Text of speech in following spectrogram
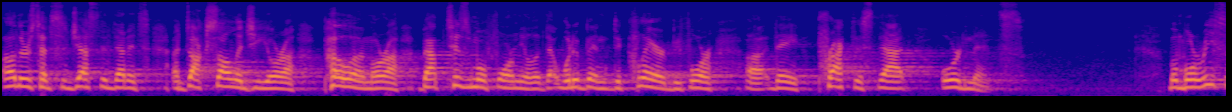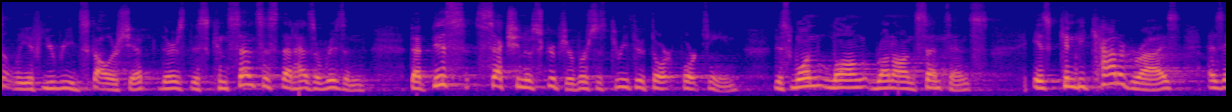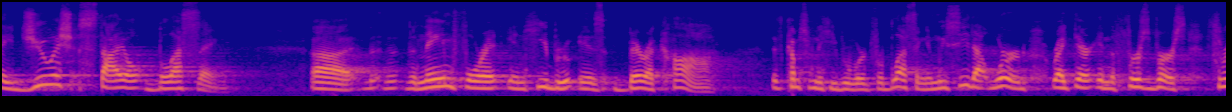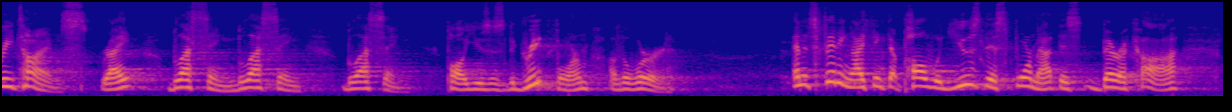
Others have suggested that it's a doxology or a poem or a baptismal formula that would have been declared before uh, they practiced that ordinance. But more recently, if you read scholarship, there's this consensus that has arisen that this section of Scripture, verses 3 through 14, this one long run on sentence, is, can be categorized as a Jewish style blessing. Uh, the, the, name for it in Hebrew is barakah. It comes from the Hebrew word for blessing. And we see that word right there in the first verse three times, right? Blessing, blessing, blessing. Paul uses the Greek form of the word. And it's fitting, I think, that Paul would use this format, this barakah,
